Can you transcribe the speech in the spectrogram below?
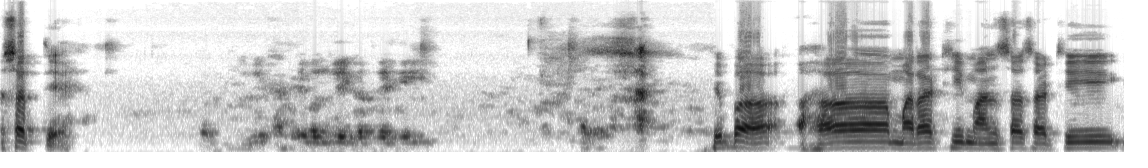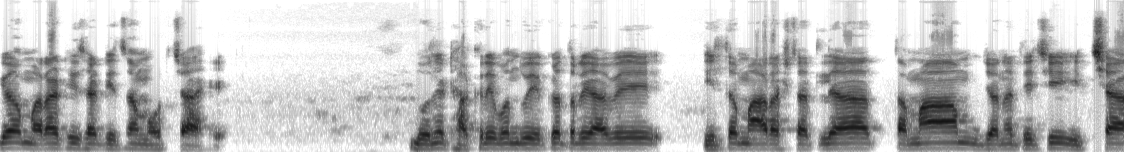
सत्य आहे. हे पहा हा मराठी माणसासाठी किंवा मराठीसाठीचा मोर्चा आहे. दोन्ही ठाकरे बंधू एकत्र यावे इथं महाराष्ट्रातल्या तमाम जनतेची इच्छा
